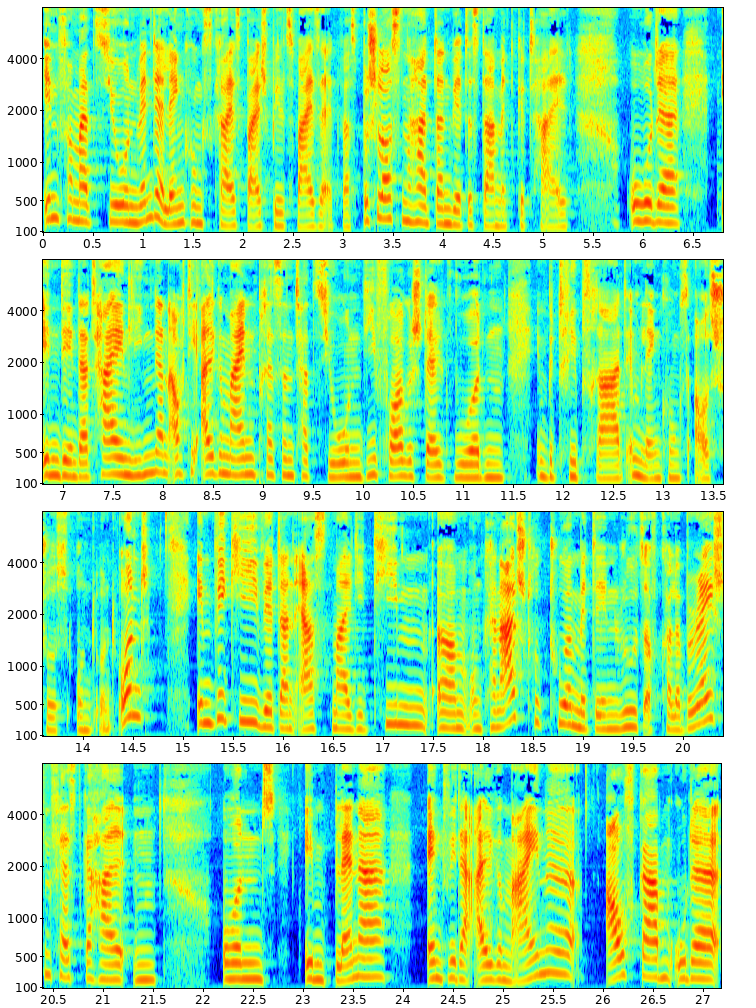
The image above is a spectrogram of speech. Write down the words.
Information, wenn der Lenkungskreis beispielsweise etwas beschlossen hat, dann wird es damit geteilt. Oder in den Dateien liegen dann auch die allgemeinen Präsentationen, die vorgestellt wurden im Betriebsrat, im Lenkungsausschuss und, und, und. Im Wiki wird dann erstmal die Team- ähm, und Kanalstruktur mit den Rules of Collaboration festgehalten und im Blender entweder allgemeine Aufgaben oder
